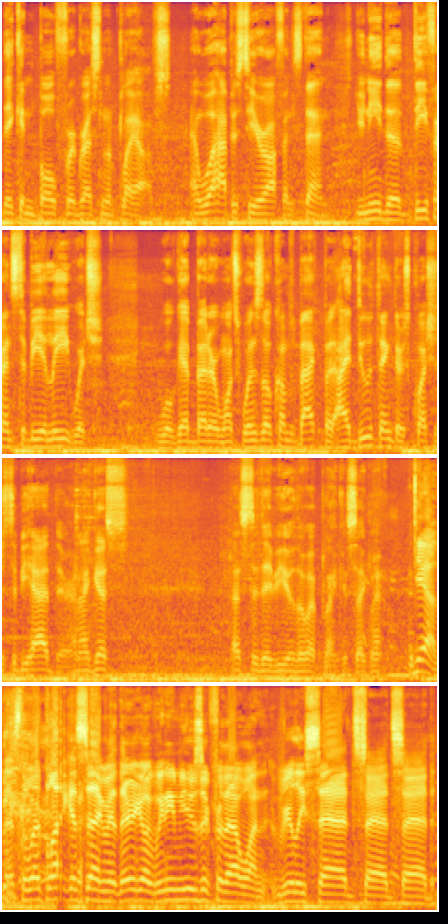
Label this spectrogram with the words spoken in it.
they can both regress in the playoffs. And what happens to your offense then? You need the defense to be elite, which will get better once Winslow comes back. But I do think there's questions to be had there. And I guess that's the debut of the wet blanket segment. Yeah, that's the wet blanket segment. There you go. We need music for that one. Really sad, sad, sad,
